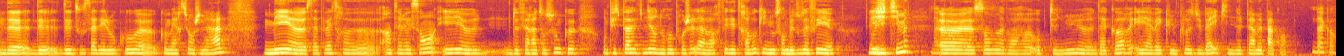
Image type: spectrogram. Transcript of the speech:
de, de, de, tout ça, des locaux euh, commerciaux en général. Mais euh, ça peut être intéressant et de faire attention qu'on ne puisse pas venir nous reprocher d'avoir fait des travaux qui nous semblaient tout à fait légitimes sans avoir obtenu d'accord et avec une clause du bail qui ne le permet pas. quoi. D'accord.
